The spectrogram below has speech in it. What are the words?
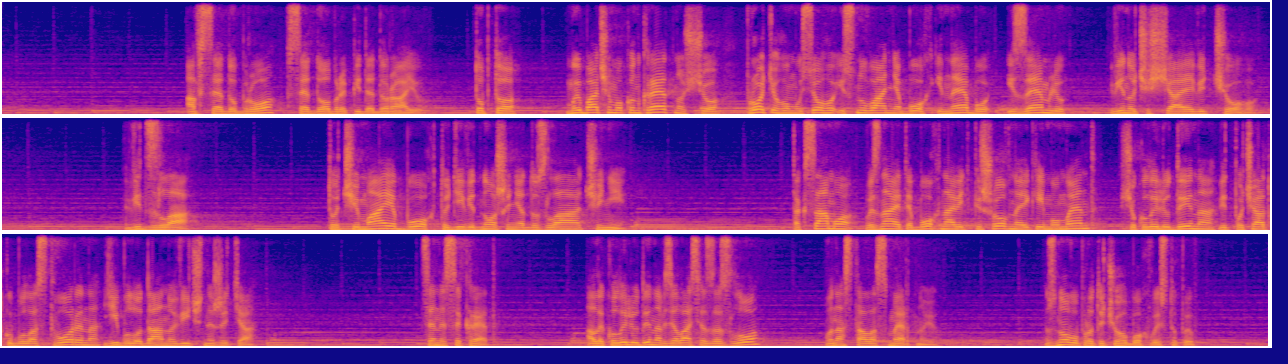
а все добро, все добре піде до раю. Тобто, ми бачимо конкретно, що протягом усього існування Бог і небо, і землю Він очищає від чого? Від зла. То чи має Бог тоді відношення до зла, чи ні? Так само, ви знаєте, Бог навіть пішов на який момент, що коли людина від початку була створена, їй було дано вічне життя. Це не секрет. Але коли людина взялася за зло, вона стала смертною. Знову проти чого Бог виступив?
